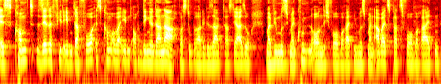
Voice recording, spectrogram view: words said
es kommt sehr, sehr viel eben davor, es kommen aber eben auch Dinge danach, was du gerade gesagt hast. Ja, also mal, wie muss ich meinen Kunden ordentlich vorbereiten, wie muss ich meinen Arbeitsplatz vorbereiten,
